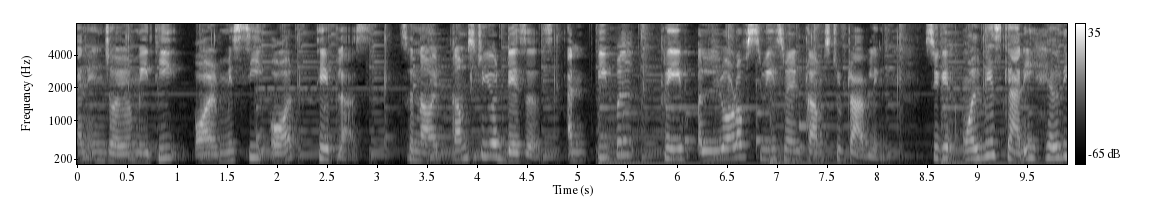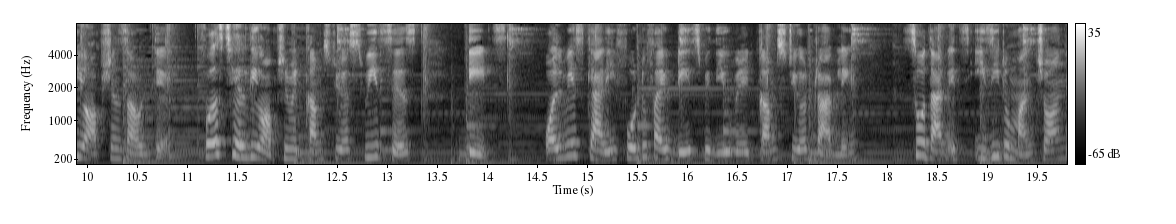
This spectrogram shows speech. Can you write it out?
and enjoy your methi or missi or theplas. So now it comes to your desserts and people crave a lot of sweets when it comes to traveling. So you can always carry healthy options out there. First healthy option when it comes to your sweets is dates. Always carry 4 to 5 dates with you when it comes to your traveling so that it's easy to munch on.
